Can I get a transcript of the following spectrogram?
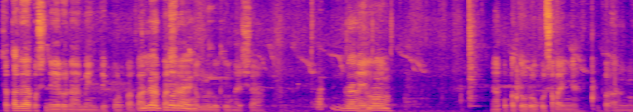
Sa talaga kusinero namin before pa bata pa siya. Nagluluto na siya. Gato. Napapaturo ko sa kanya kung paano.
